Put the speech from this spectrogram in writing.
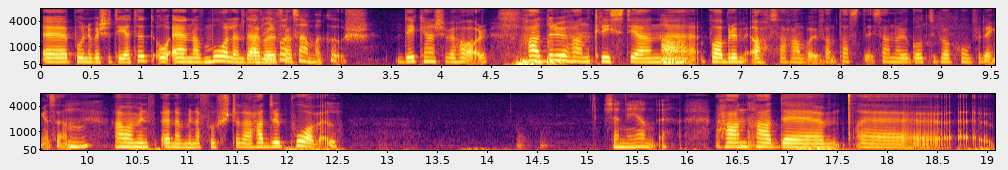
eh, på universitetet och en av målen där har var... Har vi gått samma kurs? Det kanske vi har. Hade du han Christian ja. eh, på Abraham, alltså, han var ju fantastisk. Han har ju gått i pension för länge sedan. Mm. Han var min, en av mina första där. Hade du Povel? Känner igen det. Han hade eh,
